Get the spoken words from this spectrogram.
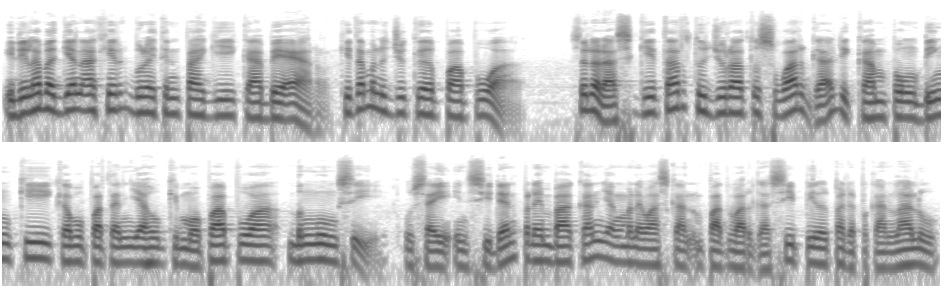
Inilah bagian akhir buletin pagi KBR. Kita menuju ke Papua. Saudara, sekitar 700 warga di Kampung Bingki, Kabupaten Yahukimo, Papua mengungsi usai insiden penembakan yang menewaskan empat warga sipil pada pekan lalu.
